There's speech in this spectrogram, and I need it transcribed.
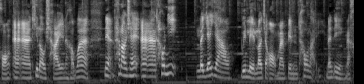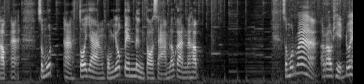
ของ RR ที่เราใช้นะครับว่า เนี่ยถ้าเราใช้ RR เท่านี้ระยะยาว win rate เราจะออกมาเป็นเท่าไหร่นั่นเองนะครับอะสมมติอะตัวอย่างผมยกเป็น 1 ต่อ 3 แล้วกันนะครับ สมมุติว่าเราเทรดด้วย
